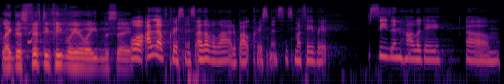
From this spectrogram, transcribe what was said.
Like, there's 50 people here waiting to say. Well, I love Christmas. I love a lot about Christmas. It's my favorite season, holiday. Um,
